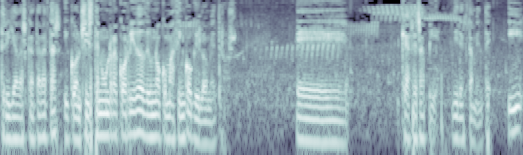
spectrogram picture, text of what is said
Trilladas Cataratas y consiste en un recorrido de 1,5 kilómetros. Eh, que haces a pie directamente. Y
